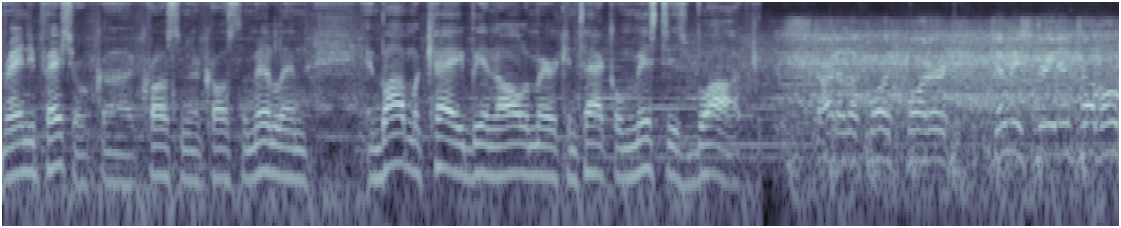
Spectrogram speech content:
Randy Peschel uh, crossing across the middle, and, and Bob McKay, being an All-American tackle, missed his block. Start of the fourth quarter, Jimmy Street in trouble.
